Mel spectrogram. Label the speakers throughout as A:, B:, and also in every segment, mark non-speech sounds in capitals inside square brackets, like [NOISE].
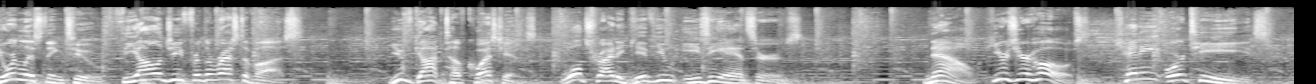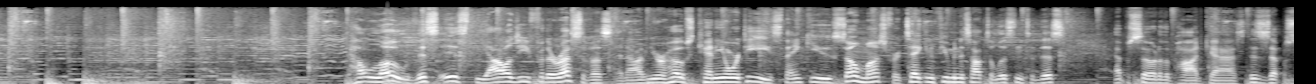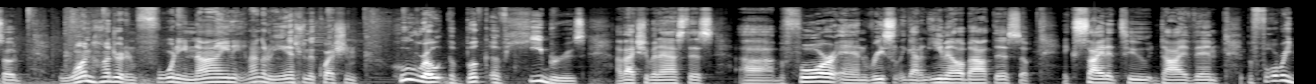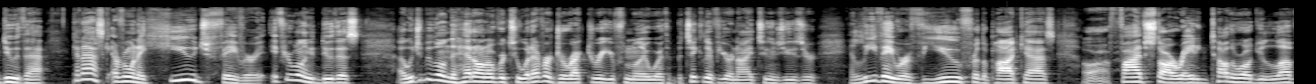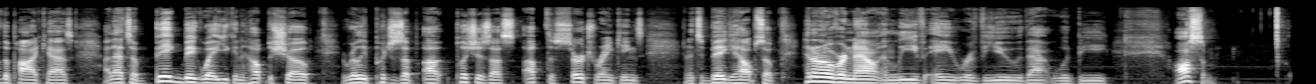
A: You're listening to Theology for the Rest of Us. You've got tough questions. We'll try to give you easy answers. Now, here's your host, Kenny Ortiz.
B: Hello, this is Theology for the Rest of Us, and I'm your host, Kenny Ortiz. Thank you so much for taking a few minutes out to listen to this episode of the podcast. This is episode 149, and I'm going to be answering the question who wrote the book of Hebrews? I've actually been asked this uh, before and recently got an email about this, so excited to dive in. Before we do that, can I ask everyone a huge favor? If you're willing to do this, uh, would you be willing to head on over to whatever directory you're familiar with, particularly if you're an iTunes user, and leave a review for the podcast or a five star rating? Tell the world you love the podcast. Uh, that's a big, big way you can help the show. It really pushes up, up pushes us up the search rankings, and it's a big help. So head on over now and leave a review. That would be awesome.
